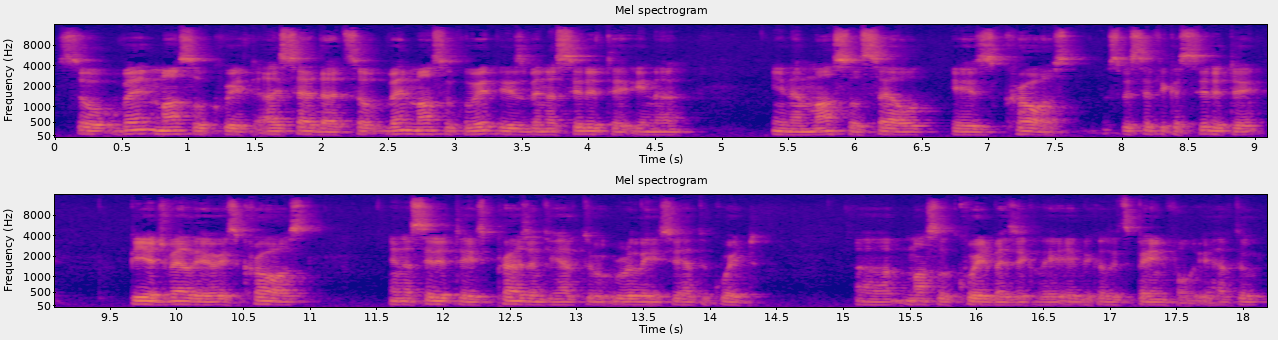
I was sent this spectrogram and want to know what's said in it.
So when muscle quit, I said that. So when muscle quit is when acidity in a in a muscle cell is crossed, specific acidity, pH value is crossed, and acidity is present. You have to release. You have to quit. Uh, muscle quit basically because it's painful. You have to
